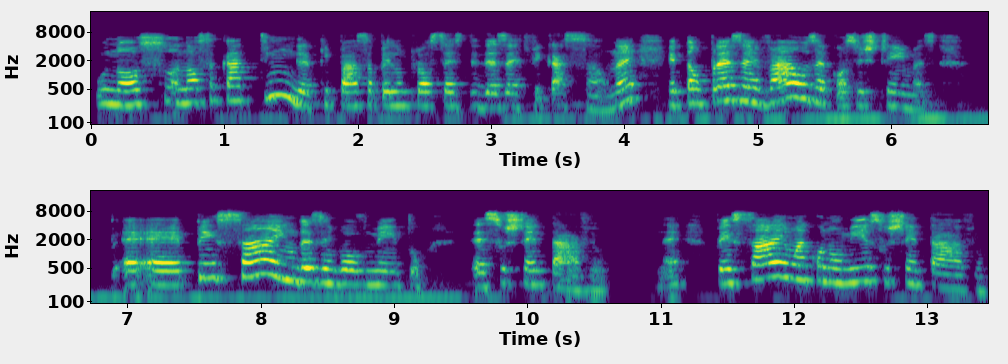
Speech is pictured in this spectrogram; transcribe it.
o nosso, a nossa caatinga, que passa por um processo de desertificação. Né? Então, preservar os ecossistemas, é, é, pensar em um desenvolvimento é, sustentável, né? pensar em uma economia sustentável,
